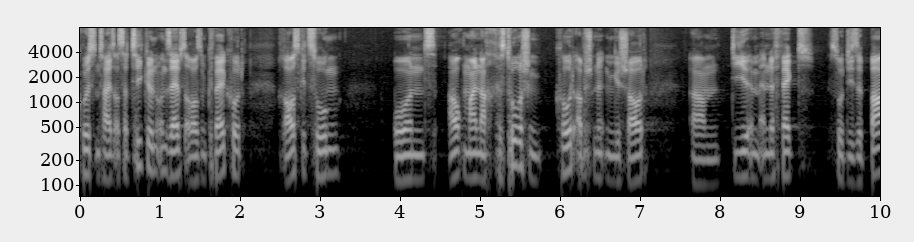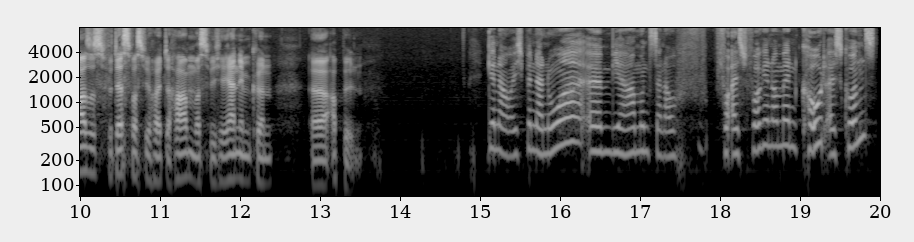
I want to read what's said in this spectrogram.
größtenteils aus Artikeln und selbst auch aus dem Quellcode rausgezogen und auch mal nach historischen Codeabschnitten geschaut, ähm, die im Endeffekt so diese Basis für das, was wir heute haben, was wir hier hernehmen können, äh, abbilden. Genau, ich bin der Noah. Ähm, wir haben uns dann auch als vorgenommen, Code als Kunst.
